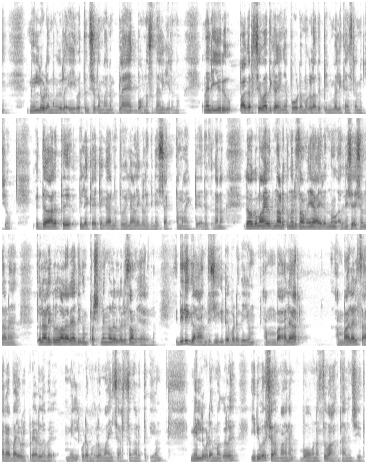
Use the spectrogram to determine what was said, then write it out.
മില്ലുടമകൾ എഴുപത്തഞ്ച് ശതമാനം പ്ലാഗ് ബോണസ് നൽകിയിരുന്നു. എന്നാൽ ഈ ഒരു പകർച്ചവ്യാധി കഴിഞ്ഞപ്പോൾ ഉടമകൾ അത് പിൻവലിക്കാൻ ശ്രമിച്ചു. യുദ്ധകാലത്ത് വിലക്കയറ്റം കാരണം തൊഴിലാളികൾ ഇതിനെ ശക്തമായിട്ട് എതിർത്തു. കാരണം ലോകമഹായുദ്ധം നടക്കുന്ന ഒരു സമയമായിരുന്നു. അതിനുശേഷം എന്താണ്? തൊഴിലാളികൾ വളരെയധികം പ്രശ്നങ്ങളുള്ള ഒരു സമയമായിരുന്നു. ഇതിൽ ഗാന്ധിജി ഇടപെടുകയും അംബാലാർ അംബാലാൽ സാരാഭായ് ഉൾപ്പെടെയുള്ളവർ മിൽ ഉടമകളുമായി ചർച്ച നടത്തുകയും മിൽ ഉടമകൾ ഇരുപത് ശതമാനം ബോണസ് വാഗ്ദാനം ചെയ്തു.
